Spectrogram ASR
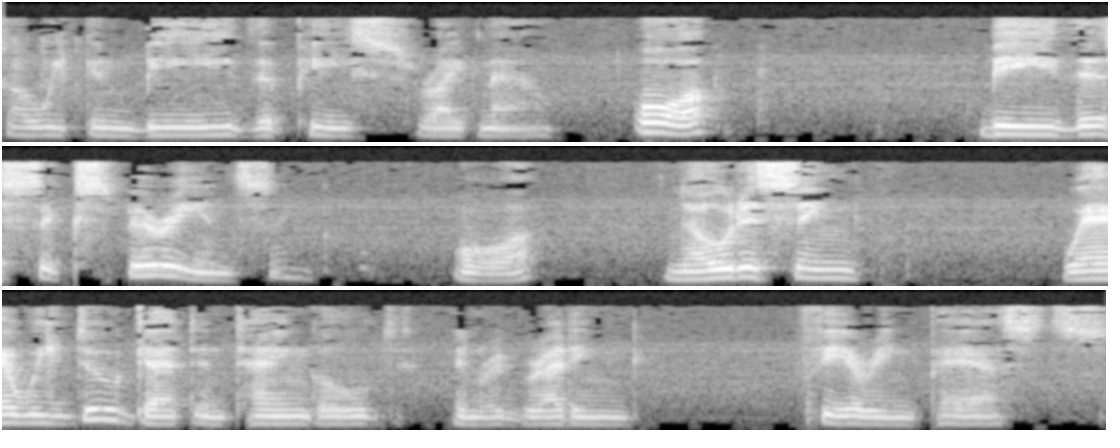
so we can be the peace right now. Or be this experiencing or noticing where we do get entangled in regretting, fearing pasts,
